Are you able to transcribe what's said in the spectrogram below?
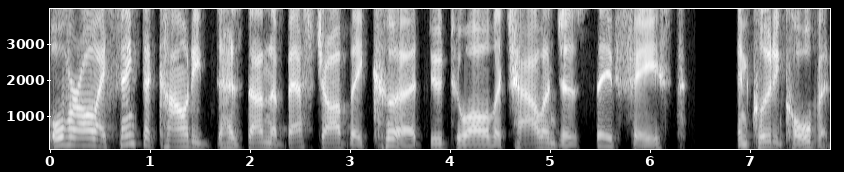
Overall, I think the county has done the best job they could due to all the challenges they've faced, including COVID.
